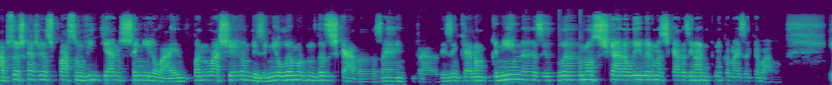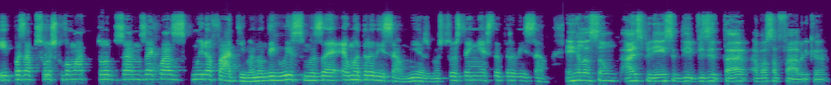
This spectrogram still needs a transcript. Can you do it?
Há pessoas que às vezes passam 20 anos sem ir lá e quando lá chegam dizem, eu lembro-me das escadas à entrada, dizem que eram pequeninas e lembram-se de chegar ali e ver umas escadas enormes que nunca mais acabavam. E depois há pessoas que vão lá todos os anos, é quase como ir a Fátima, não digo isso, mas é, é uma tradição mesmo, as pessoas têm esta tradição. Em relação à experiência de visitar a vossa fábrica,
